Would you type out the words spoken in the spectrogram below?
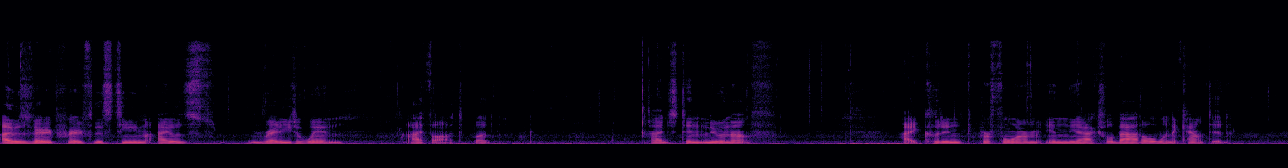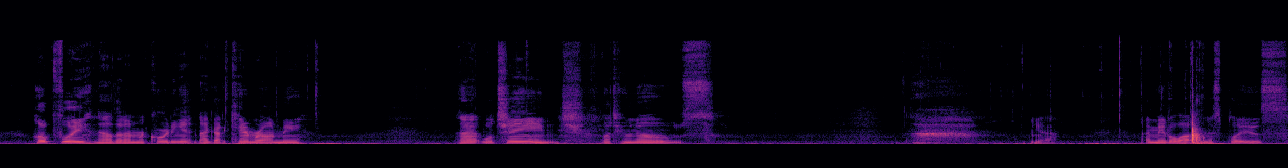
I was very prepared for this team. I was ready to win, I thought, but I just didn't do enough. I couldn't perform in the actual battle when it counted. Hopefully, now that I'm recording it and I got a camera on me, that will change, but who knows? yeah. I made a lot of misplays.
